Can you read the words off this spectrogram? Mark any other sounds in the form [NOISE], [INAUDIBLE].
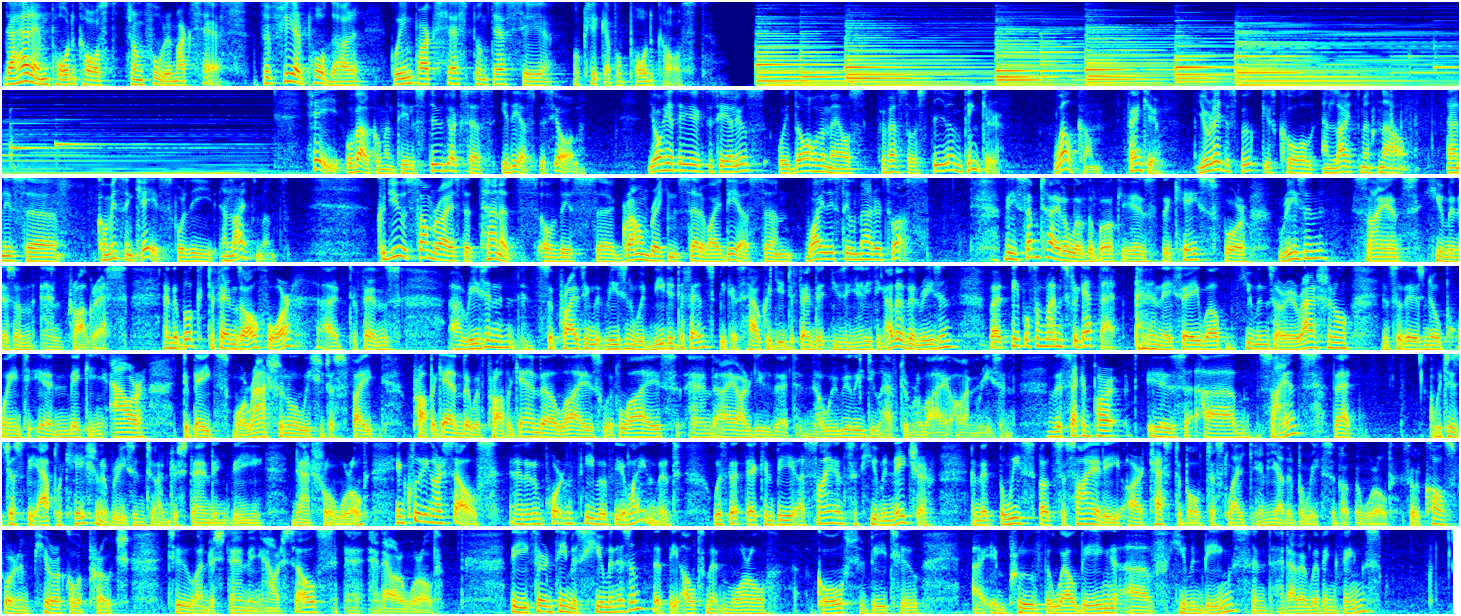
Det här är en podcast från Forum Access. För fler poddar, gå in på access.se och klicka på podcast. Hej och välkommen till Studio Access idéspecial. Jag heter Erik Thyselius och idag har vi med oss professor Steven Pinker. Welcome. Thank you. Your latest book is called Enlightenment Now and is a convincing case for the Enlightenment. Could you summarize the tenets of this uh, groundbreaking set of ideas and why they still matter to us? The subtitle of the book is The Case for Reason, Science, Humanism, and Progress. And the book defends all four. Uh, it defends uh, reason. It's surprising that reason would need a defense because how could you defend it using anything other than reason? But people sometimes forget that. [CLEARS THROAT] and they say, well, humans are irrational, and so there's no point in making our debates more rational. We should just fight propaganda with propaganda, lies with lies. And I argue that no, we really do have to rely on reason. The second part is um, science, that which is just the application of reason to understanding the natural world, including ourselves. And an important theme of the Enlightenment was that there can be a science of human nature and that beliefs about society are testable just like any other beliefs about the world. So it calls for an empirical approach to understanding ourselves and our world. The third theme is humanism, that the ultimate moral goal should be to uh, improve the well being of human beings and, and other living things.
